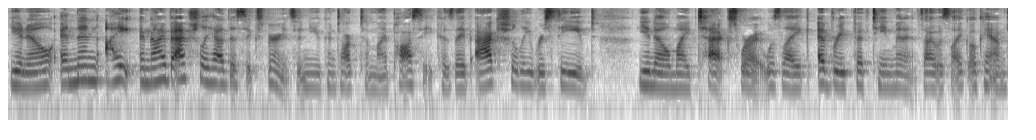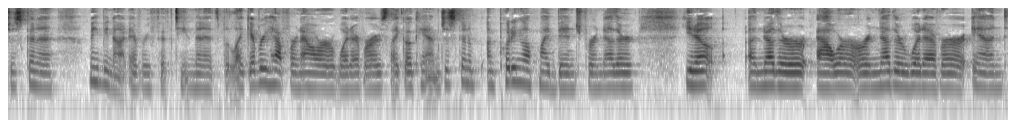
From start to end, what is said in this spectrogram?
you know? And then i and i've actually had this experience and you can talk to my posse because they've actually received you know my text where it was like every 15 minutes i was like okay i'm just gonna maybe not every 15 minutes but like every half an hour or whatever i was like okay i'm just gonna i'm putting off my binge for another you know another hour or another whatever and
